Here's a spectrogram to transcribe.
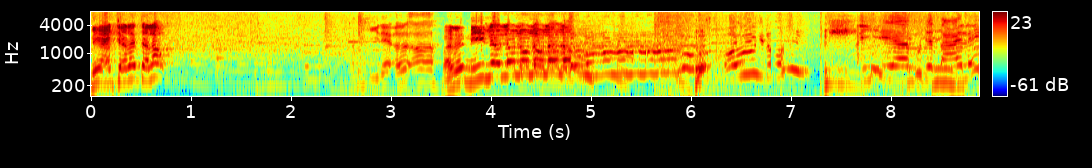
นี่ไอ้เจอแล้วเจอแล้วขี่ได้เออเออมาเลยหนีเร็วเร็วเร็วเร็วเร็วเร็วโอ้ยโดนไอ้เหี้ยกูจะตายแล้ว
